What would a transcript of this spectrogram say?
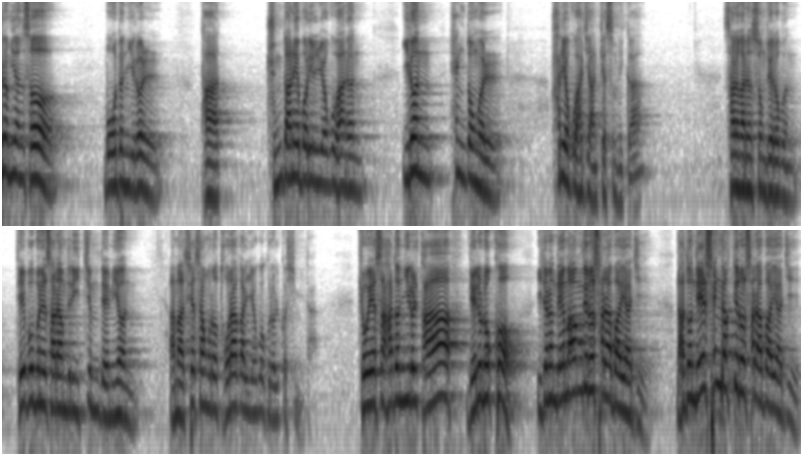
그러면서 모든 일을 다 중단해 버리려고 하는 이런 행동을 하려고 하지 않겠습니까? 사랑하는 성도 여러분, 대부분의 사람들이 이쯤 되면 아마 세상으로 돌아가려고 그럴 것입니다. 교회에서 하던 일을 다 내려놓고 이제는 내 마음대로 살아봐야지. 나도 내 생각대로 살아봐야지.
